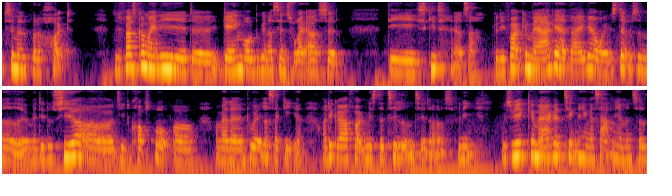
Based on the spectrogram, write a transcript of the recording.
Og simpelthen få det højt. Hvis vi først kommer ind i et, øh, et game, hvor vi begynder at censurere os selv, det er skidt, altså. Fordi folk kan mærke, at der ikke er overensstemmelse med, øh, med det, du siger, og dit kropssprog, og, og hvad der er, du ellers agerer. Og det gør, at folk mister tilliden til dig også. Fordi hvis vi ikke kan mærke, at tingene hænger sammen, jamen så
